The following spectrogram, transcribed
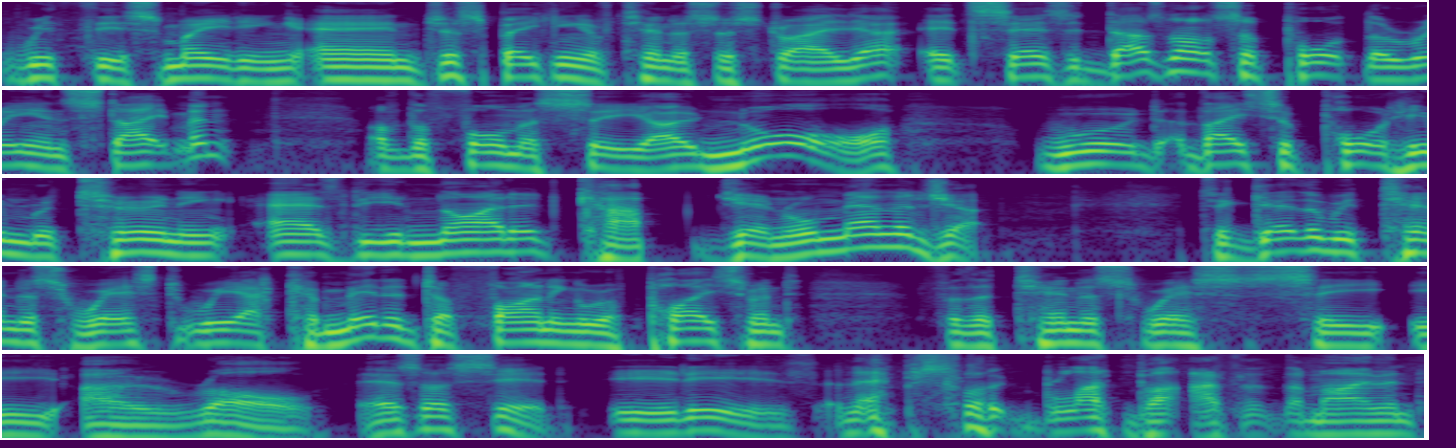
with this meeting. And just speaking of Tennis Australia, it says it does not support the reinstatement of the former CEO, nor would they support him returning as the United Cup general manager. Together with Tennis West, we are committed to finding a replacement for the Tennis West CEO role. As I said, it is an absolute bloodbath at the moment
